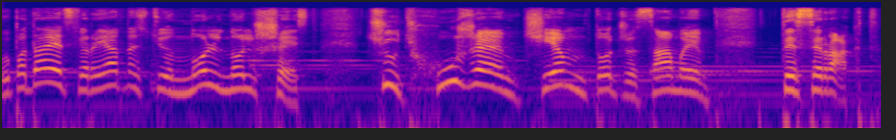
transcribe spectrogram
выпадает с вероятностью 0,06. Чуть хуже, чем тот же самый Tesseract.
